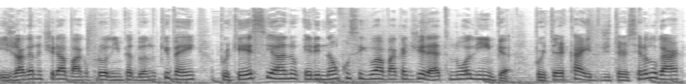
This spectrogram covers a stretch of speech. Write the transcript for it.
e já garantir a vaga para o Olímpia do ano que vem, porque esse ano ele não conseguiu a vaga direto no Olímpia, por ter caído de terceiro lugar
